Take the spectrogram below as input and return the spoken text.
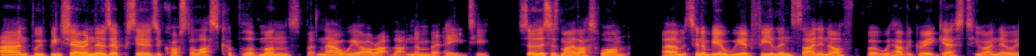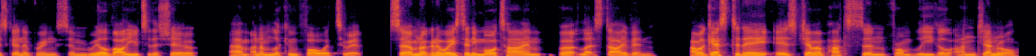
And we've been sharing those episodes across the last couple of months, but now we are at that number 80. So this is my last one. Um, it's going to be a weird feeling signing off, but we have a great guest who I know is going to bring some real value to the show, um, and I'm looking forward to it. So I'm not going to waste any more time, but let's dive in. Our guest today is Gemma Patterson from Legal and General.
